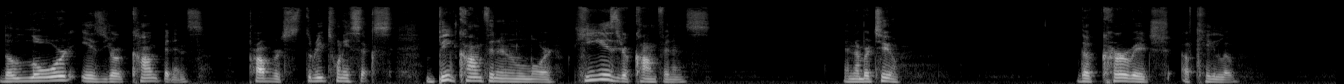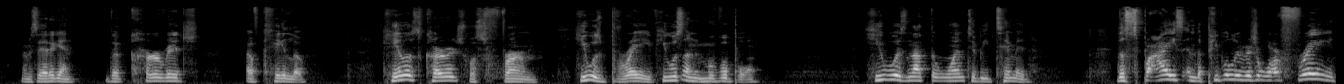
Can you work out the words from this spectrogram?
The Lord is your confidence. Proverbs 3:26. Be confident in the Lord. He is your confidence. And number 2, the courage of Caleb. Let me say it again. The courage of Caleb. Caleb's courage was firm. He was brave. He was unmovable. He was not the one to be timid. The spies and the people of Israel were afraid,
